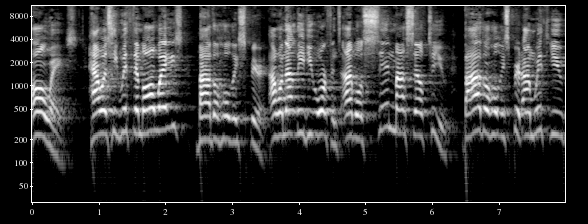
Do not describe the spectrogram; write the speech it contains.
always. How is he with them always? By the Holy Spirit. I will not leave you orphans. I will send myself to you by the Holy Spirit. I'm with you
